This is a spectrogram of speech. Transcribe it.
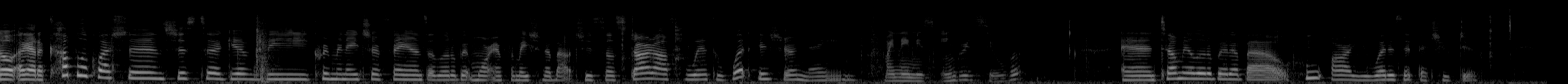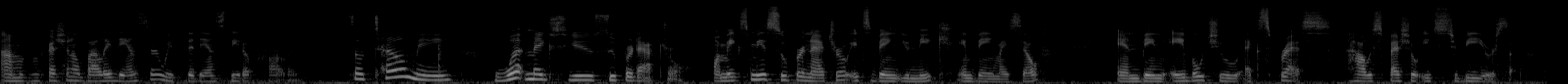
So I got a couple of questions just to give the Creme of Nature fans a little bit more information about you. So start off with what is your name? My name is Ingrid Silva. And tell me a little bit about who are you? What is it that you do? I'm a professional ballet dancer with the Dance Theater of Harlem. So tell me what makes you supernatural? What makes me supernatural it's being unique and being myself and being able to express how special it's to be yourself.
